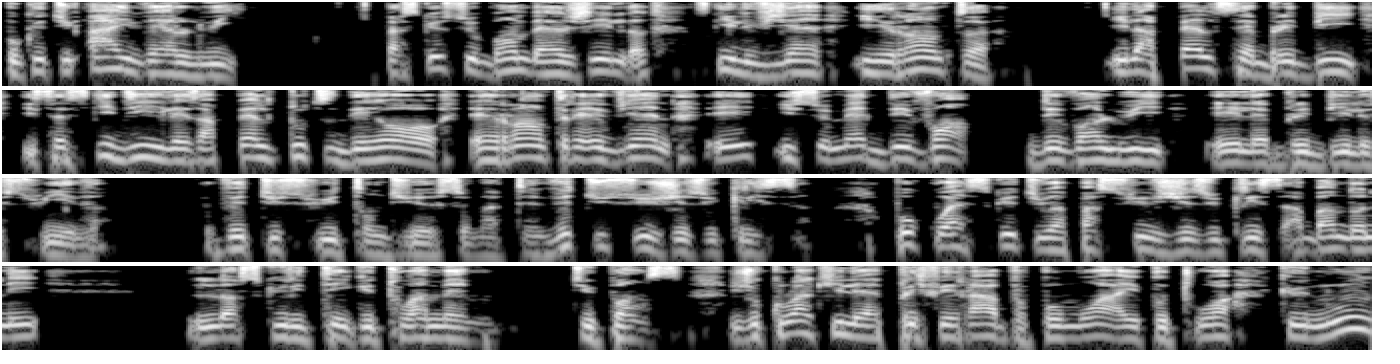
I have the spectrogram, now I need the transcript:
pour que tu ailles vers lui. Parce que ce bon berger, lorsqu'il vient, il rentre, il appelle ses brebis, il sait ce qu'il dit, il les appelle toutes dehors, elles rentrent et viennent, et il se met devant, devant lui, et les brebis le suivent. Veux-tu suivre ton Dieu ce matin? Veux-tu suivre Jésus-Christ? Pourquoi est-ce que tu vas pas suivre Jésus-Christ, abandonner l'obscurité que toi-même? Tu penses? Je crois qu'il est préférable pour moi et pour toi que nous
